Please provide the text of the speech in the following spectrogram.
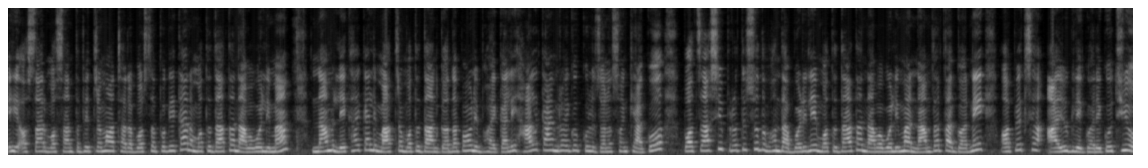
यही असार मसान्तभित्रमा अठार वर्ष पुगेका र मतदाता नामावलीमा नाम लेखाएकाले मात्र मतदान गर्न पाउने भएकाले हाल कायम रहेको भएको कुल जनसङ्ख्याको पचासी प्रतिशत भन्दा बढीले मतदाता नामावलीमा नाम दर्ता गर्ने अपेक्षा आयोगले गरेको थियो।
